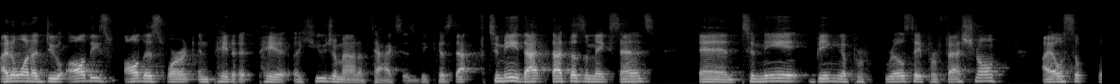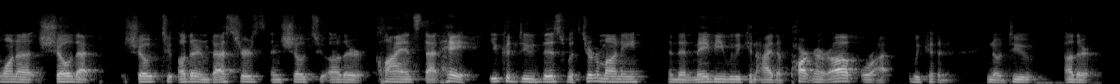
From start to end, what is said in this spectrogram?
I don't want to do all these all this work and pay to pay a huge amount of taxes because that to me that that doesn't make sense. And to me, being a pro- real estate professional, I also want to show that show to other investors and show to other clients that hey, you could do this with your money, and then maybe we can either partner up or we could you know do other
